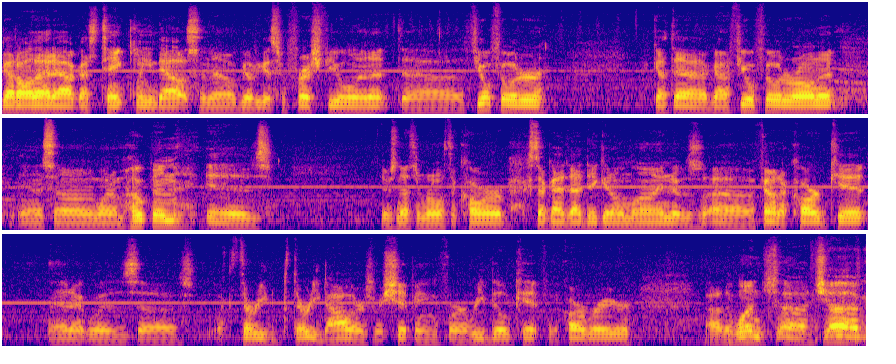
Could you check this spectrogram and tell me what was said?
got all that out, got the tank cleaned out, so now I'll be able to get some fresh fuel in it. Uh, fuel filter, got that, got a fuel filter on it. And so what I'm hoping is there's nothing wrong with the carb because I got I did get online it was uh, I found a carb kit and it was uh, like 30 dollars for shipping for a rebuild kit for the carburetor uh, the one uh, jug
